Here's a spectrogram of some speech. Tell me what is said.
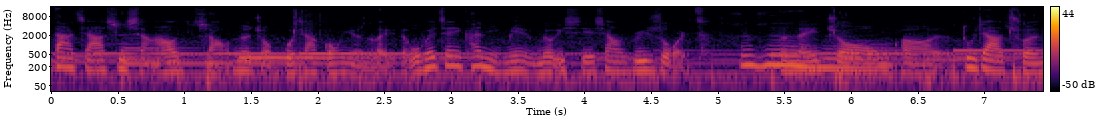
大家是想要找那种国家公园类的，我会建议看里面有没有一些像 resort 的那种呃度假村，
